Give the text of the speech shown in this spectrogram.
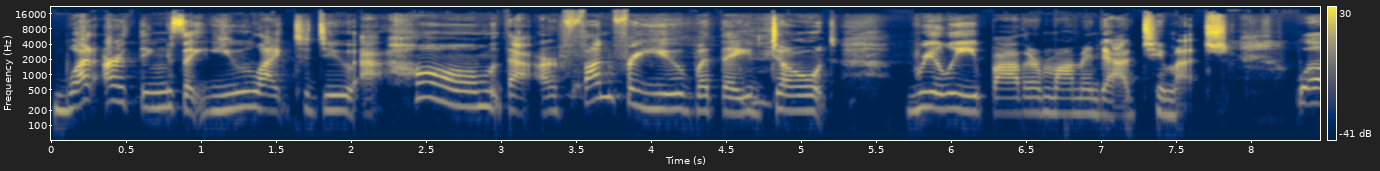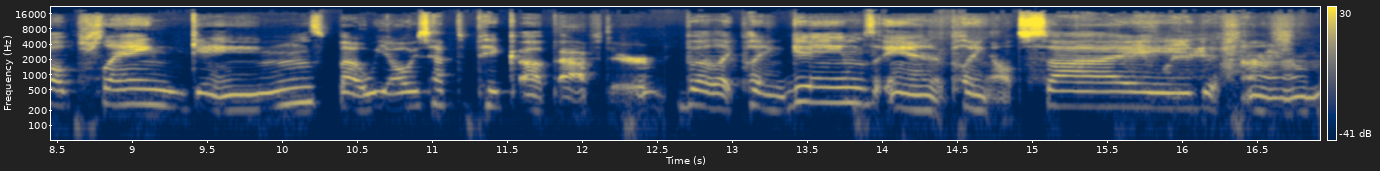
what are things that you like to do at home that are fun for you, but they don't really bother mom and dad too much? Well, playing games, but we always have to pick up after. But like playing games and playing outside, um,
